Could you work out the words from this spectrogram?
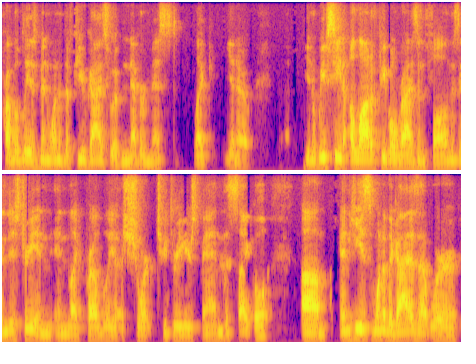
probably has been one of the few guys who have never missed. Like, you know, you know, we've seen a lot of people rise and fall in this industry in, in like probably a short two, three year span this cycle. Um, and he's one of the guys that were,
